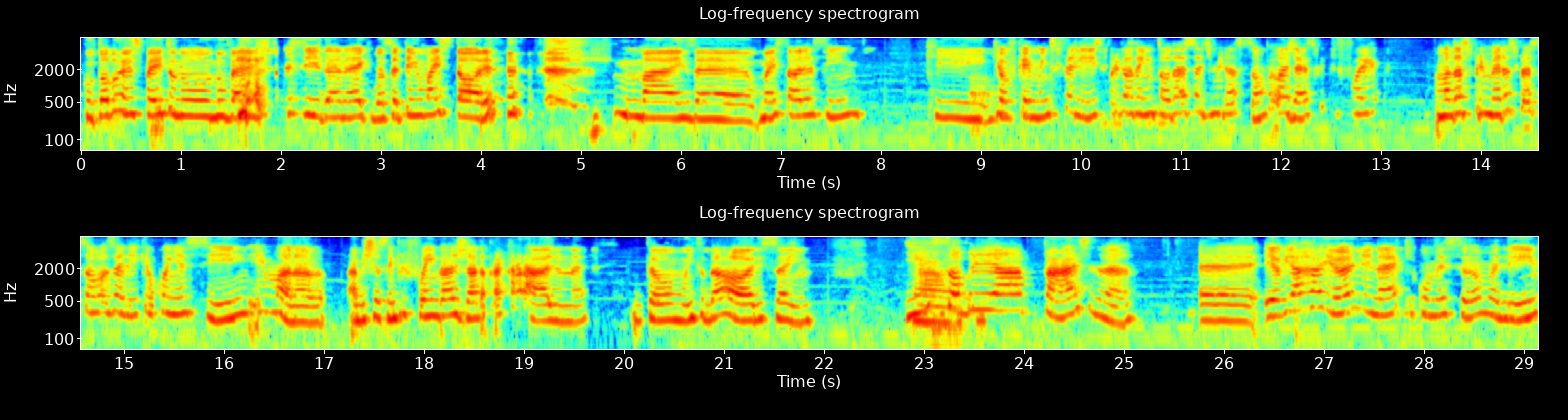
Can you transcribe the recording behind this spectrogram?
Com todo respeito no, no velho de torcida, né? Que você tem uma história. Mas é uma história assim que, que eu fiquei muito feliz porque eu tenho toda essa admiração pela Jéssica, que foi uma das primeiras pessoas ali que eu conheci. E, mano, a, bicha sempre foi engajada pra caralho, né? Então, muito da hora isso aí. E ah. sobre a página, é, eu e a Rayane, né, que começamos ali,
